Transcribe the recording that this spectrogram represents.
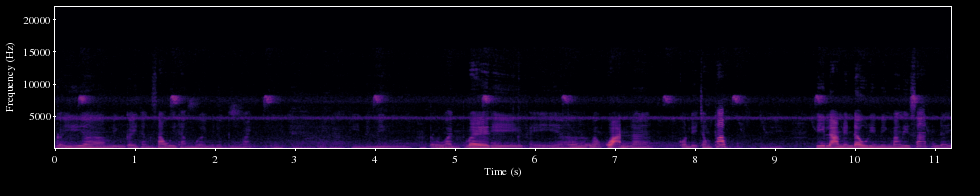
cấy ờ, mình cấy tháng 6 thì tháng 10 mới được thu hoạch thì là khi mà mình thu hoạch về thì phải ờ, bảo quản là còn để trong thóc khi làm đến đâu thì mình mang đi sát đến đấy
